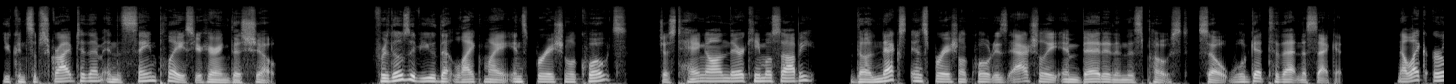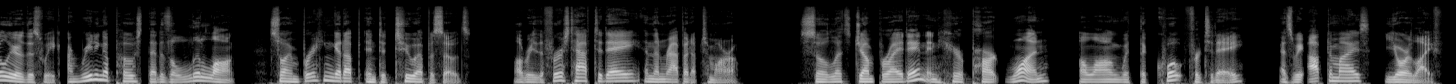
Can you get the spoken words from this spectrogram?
You can subscribe to them in the same place you're hearing this show. For those of you that like my inspirational quotes, just hang on there, Kimosabi. The next inspirational quote is actually embedded in this post, so we'll get to that in a second. Now, like earlier this week, I'm reading a post that is a little long, so I'm breaking it up into two episodes. I'll read the first half today and then wrap it up tomorrow. So let's jump right in and hear part one along with the quote for today as we optimize your life.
